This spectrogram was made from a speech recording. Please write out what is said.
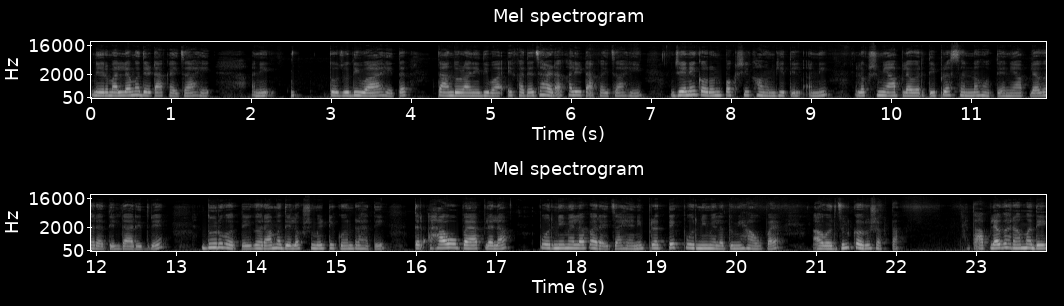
निर्माल्यामध्ये टाकायचा आहे. आणि तो जो दिवा आहे तर तांदूळ आणि दिवा एखाद्या झाडाखाली टाकायचा आहे. जेणेकरून पक्षी खाऊन घेतील आणि लक्ष्मी आपल्यावरती प्रसन्न होते आणि आपल्या घरातील दारिद्र्य दूर होते. घरामध्ये लक्ष्मी टिकून राहते. तर हा उपाय आपल्याला पौर्णिमेला करायचा आहे आणि प्रत्येक पौर्णिमेला तुम्ही हा उपाय आवर्जून करू शकता. आता आपल्या घरामध्ये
